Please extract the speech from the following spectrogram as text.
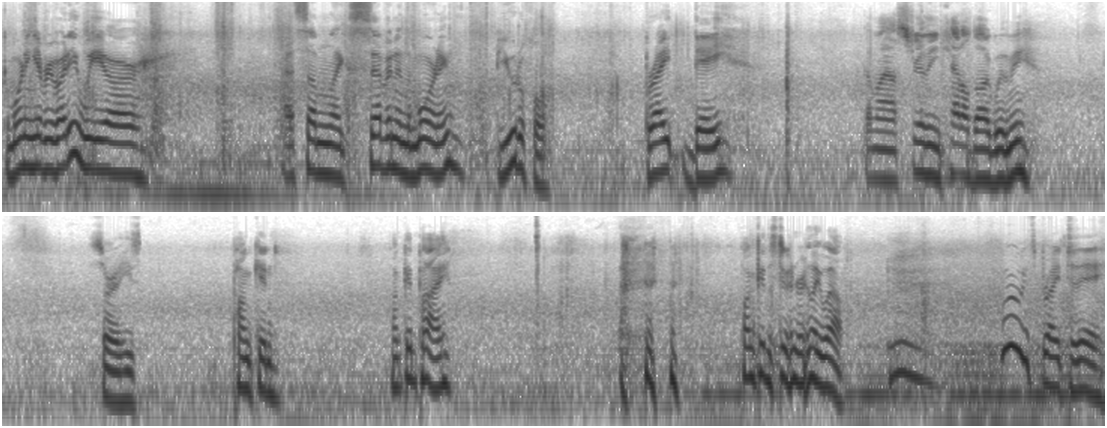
Good morning everybody. We are at some like seven in the morning. Beautiful bright day. Got my Australian cattle dog with me. Sorry, he's pumpkin. Pumpkin pie. Pumpkin's doing really well. Woo, it's bright today.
